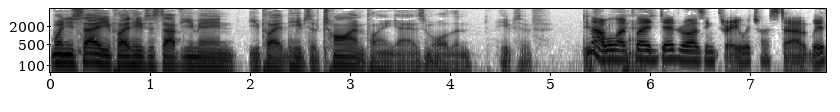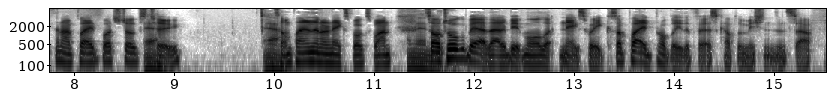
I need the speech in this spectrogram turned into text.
when you say you played heaps of stuff, you mean you played heaps of time playing games more than heaps of? No, well, I played Dead Rising three, which I started with, and I played Watch Dogs Yeah. two. Yeah. So I'm playing that on Xbox One. Then- so I'll talk about that a bit more next week because I played probably the first couple of missions and stuff.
